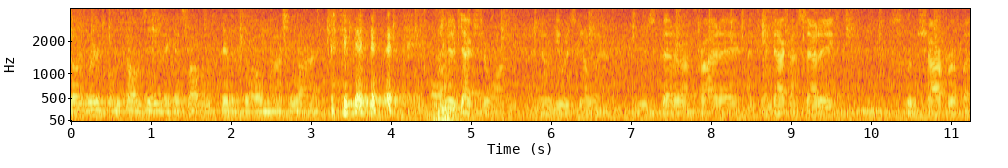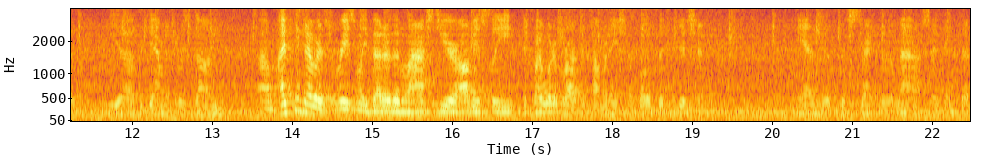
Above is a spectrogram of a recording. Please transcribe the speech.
So I was ready for him to call Jay, and that's why I was just standing there all nonchalant. I knew Dexter won. I knew he was going to win. He was better on Friday. I came back on Saturday, just a little sharper, but the, uh, the damage was done. Um, I think I was reasonably better than last year. Obviously, if I would have brought the combination of both the condition and the, the strength of the mass, I think that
